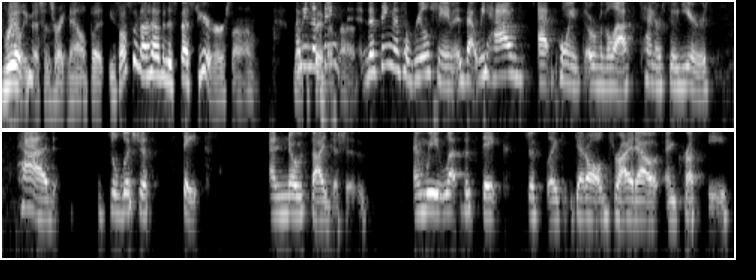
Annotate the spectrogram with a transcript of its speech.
really misses right now, but he's also not having his best year. So I, I mean, the thing the thing that's a real shame is that we have, at points over the last ten or so years, had delicious steaks and no side dishes, and we let the steaks just like get all dried out and crusty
